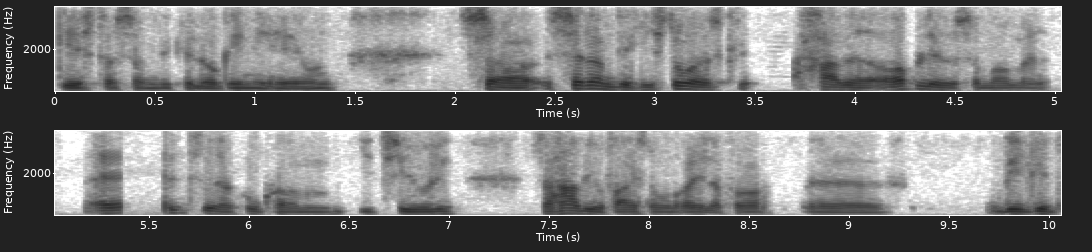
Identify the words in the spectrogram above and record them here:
gæster, som vi kan lukke ind i haven. Så selvom det historisk har været oplevet, som om man altid har kunne komme i Tivoli, så har vi jo faktisk nogle regler for, øh, hvilket,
